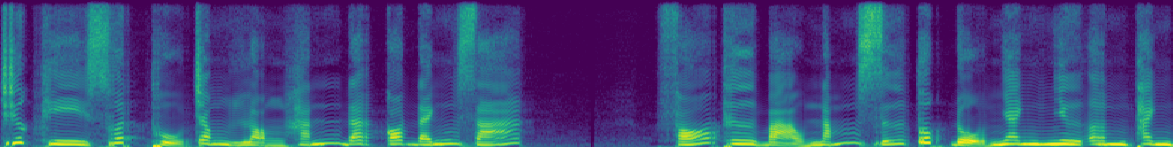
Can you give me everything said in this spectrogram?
trước khi xuất thủ trong lòng hắn đã có đánh giá. Phó Thư Bảo nắm giữ tốc độ nhanh như âm thanh.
